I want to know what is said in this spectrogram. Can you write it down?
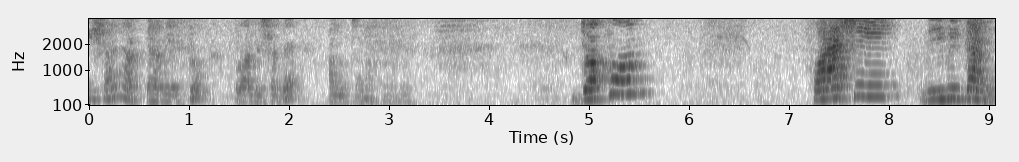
বিষয়ে আজকে আমি একটু তোমাদের সাথে আলোচনা করব যখন ফরাসি নৃবিজ্ঞানী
